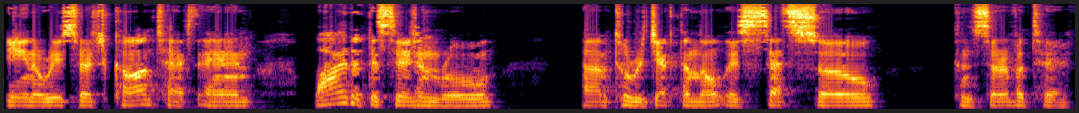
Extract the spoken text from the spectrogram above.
in a research context and why the decision rule um, to reject the null is set so conservative.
